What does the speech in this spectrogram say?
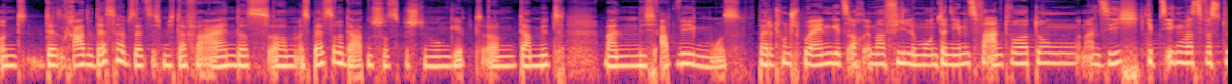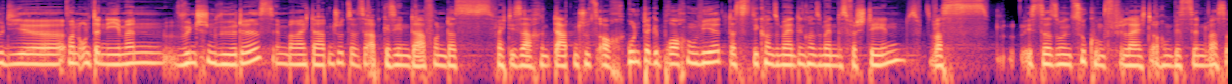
und des, gerade deshalb setze ich mich dafür ein, dass ähm, es bessere Datenschutzbestimmungen gibt, ähm, damit man nicht abwägen muss. Bei der Tonspur N geht es auch immer viel um Unternehmensverantwortung an sich. Gibt es irgendwas, was du dir von Unternehmen wünschen würdest im Bereich Datenschutz? Also abgesehen davon, dass vielleicht die Sache Datenschutz auch runtergebrochen wird, dass die Konsumentinnen und Konsumenten das verstehen. Was ist da so in Zukunft vielleicht auch ein bisschen was,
